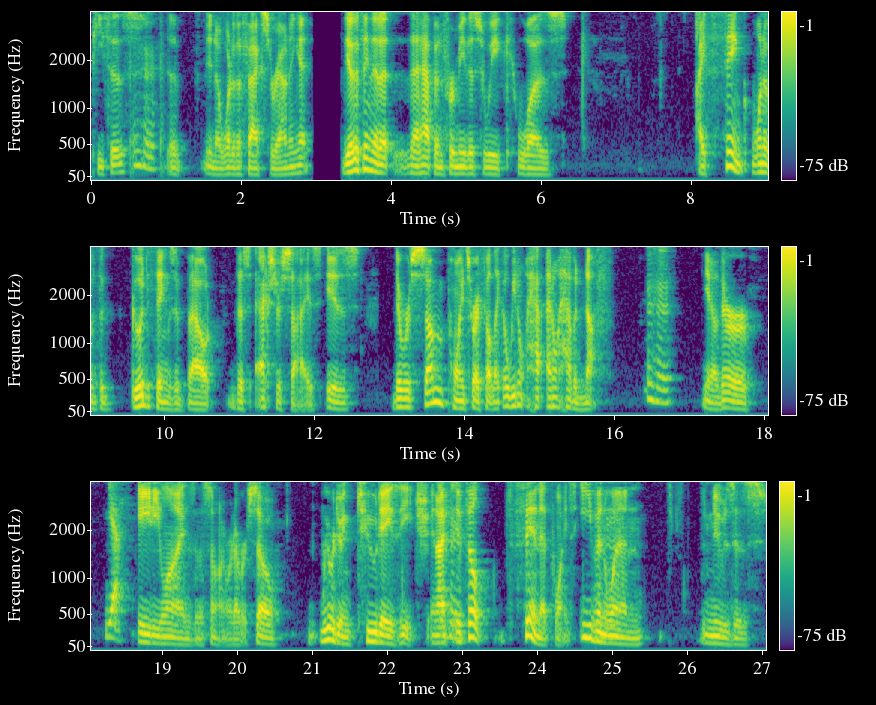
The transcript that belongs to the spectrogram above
pieces. Mm-hmm. Uh, you know, what are the facts surrounding it? The other thing that uh, that happened for me this week was, I think one of the good things about this exercise is there were some points where I felt like, oh, we don't have, I don't have enough. Mm-hmm. You know, there are Yes. 80 lines in the song or whatever. So we were doing two days each, and I it felt thin at points, even when the news is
